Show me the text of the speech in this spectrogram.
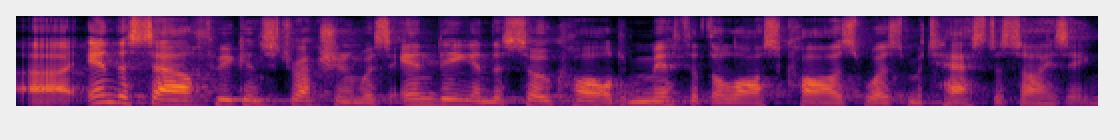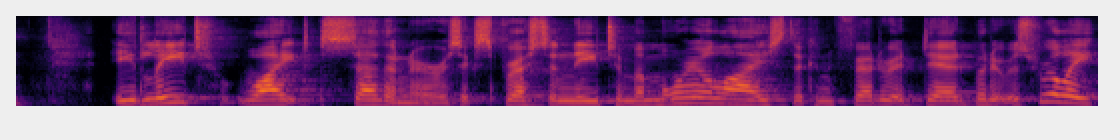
Uh, in the South, Reconstruction was ending and the so-called myth of the lost cause was metastasizing. Elite white Southerners expressed a need to memorialize the Confederate dead, but it was really,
